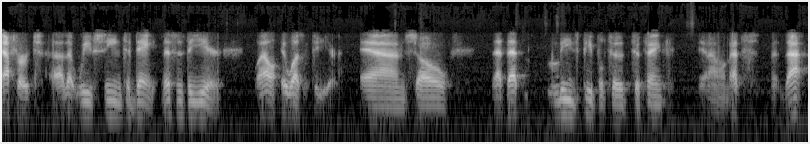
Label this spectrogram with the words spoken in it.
effort uh, that we've seen to date. This is the year. Well, it wasn't the year. And so that that leads people to to think, you know, that's that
